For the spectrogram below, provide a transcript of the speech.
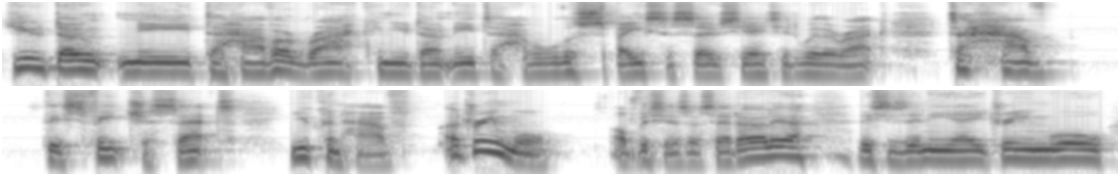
you don't need to have a rack and you don't need to have all the space associated with a rack to have this feature set. You can have a dream wall. Obviously, as I said earlier, this is an EA Dream Wall.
